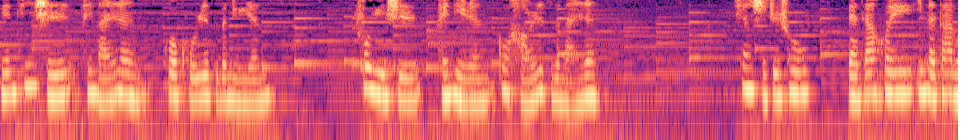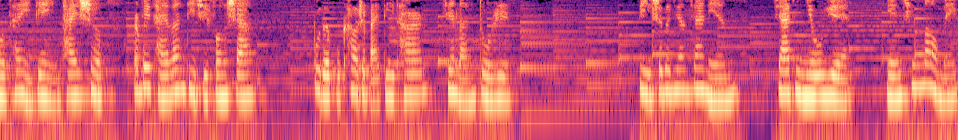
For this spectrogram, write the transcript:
年轻时陪男人过苦日子的女人，富裕时陪女人过好日子的男人。”相识之初，梁家辉因在大陆参与电影拍摄而被台湾地区封杀。不得不靠着摆地摊儿艰难度日。彼时的江嘉年，家境优越，年轻貌美，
